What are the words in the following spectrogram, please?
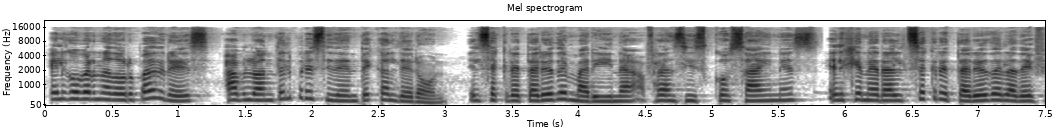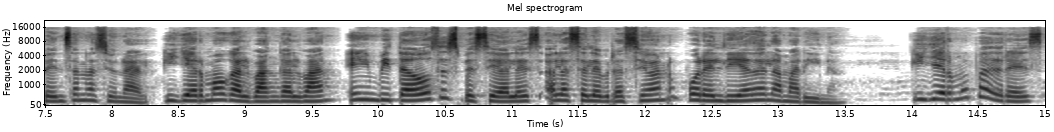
El gobernador Padres habló ante el presidente Calderón, el secretario de Marina Francisco Sainz, el general secretario de la Defensa Nacional Guillermo Galván Galván e invitados especiales a la celebración por el Día de la Marina. Guillermo Padres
